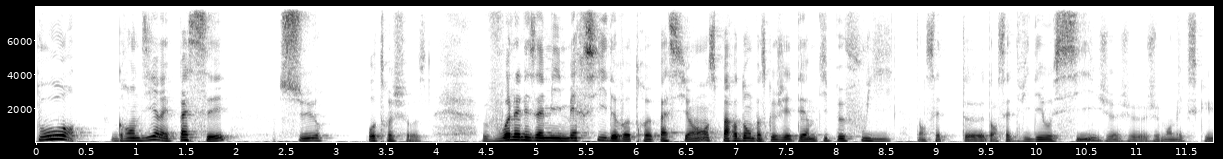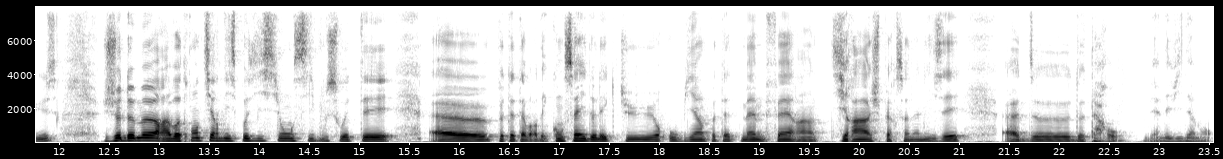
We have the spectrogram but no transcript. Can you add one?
pour grandir et passer sur autre chose. Voilà les amis, merci de votre patience. Pardon parce que j'ai été un petit peu fouillis dans cette, euh, vidéo-ci, je, m'en excuse. Je demeure à votre entière disposition si vous souhaitez euh, peut-être avoir des conseils de lecture ou bien peut-être même faire un tirage personnalisé euh, de tarot, bien évidemment.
